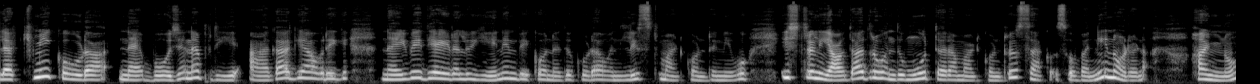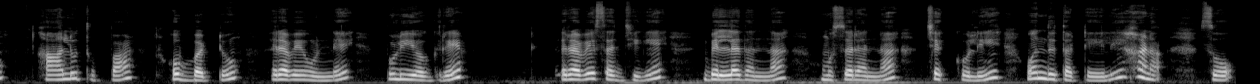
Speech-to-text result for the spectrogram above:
ಲಕ್ಷ್ಮಿ ಕೂಡ ನ ಭೋಜನ ಪ್ರಿಯೆ. ಹಾಗಾಗಿ ಅವರಿಗೆ ನೈವೇದ್ಯ ಇಡಲು ಏನೇನು ಬೇಕು ಅನ್ನೋದು ಕೂಡ ಒಂದು ಲಿಸ್ಟ್ ಮಾಡಿಕೊಂಡ್ರೆ ನೀವು ಇಷ್ಟರಲ್ಲಿ ಯಾವುದಾದ್ರೂ ಒಂದು ಮೂರು ಥರ ಮಾಡಿಕೊಂಡ್ರೂ ಸಾಕು. ಸೊ ಬನ್ನಿ ನೋಡೋಣ. ಹಣ್ಣು, ಹಾಲು, ತುಪ್ಪ, ಒಬ್ಬಟ್ಟು, ರವೆ ಉಂಡೆ, ಪುಳಿಯೋಗರೆ, ರವೆ ಸಜ್ಜಿಗೆ, ಬೆಲ್ಲದನ್ನ ಮೊಸರನ್ನ, ಚಕ್ಕುಲಿ, ಒಂದು ತಟ್ಟೆಯಲ್ಲಿ ಹಣ. ಸೊ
